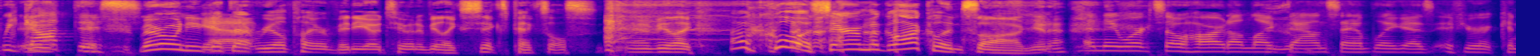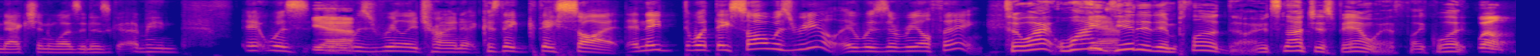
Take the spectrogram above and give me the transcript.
We got this. Remember when you yeah. get that real player video too, and it'd be like six pixels, and it'd be like, oh, cool, a Sarah McLachlan song, you know? And they worked so hard on like downsampling as if your connection wasn't as good. I mean, it was yeah. it was really trying to because they they saw it and they what they saw was real. It was a real thing. So why why yeah. did it implode though? It's not just bandwidth. Like what? Well,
